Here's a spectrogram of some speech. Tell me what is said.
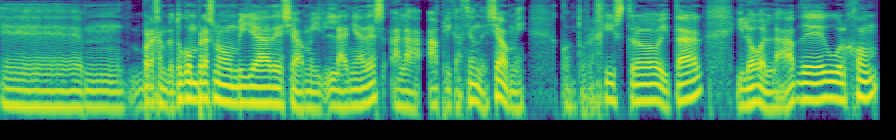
Em, por ejemplo, tú compras una bombilla de Xiaomi, la añades a la aplicación de Xiaomi con tu registro y tal, y luego en la app de Google Home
